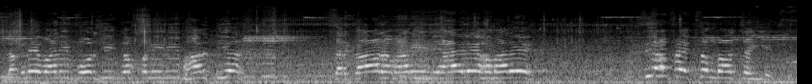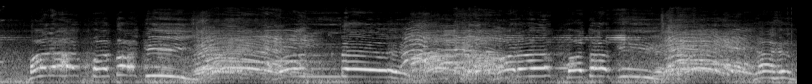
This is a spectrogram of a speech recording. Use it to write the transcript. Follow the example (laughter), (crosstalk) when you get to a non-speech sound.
लगने वाली फोर कंपनी भी भारतीय। सरकार हमारी, न्यायालय हमारे सिर्फ़ एक संवाद चाहिए। भारत माता की। वंदे। भारत माता की। Jai Hind.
